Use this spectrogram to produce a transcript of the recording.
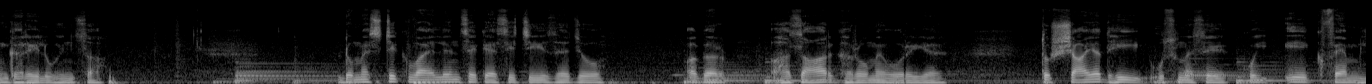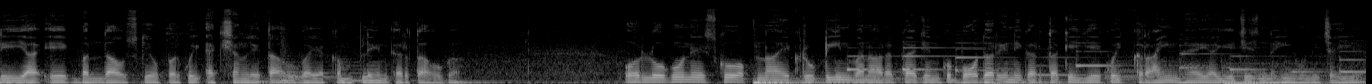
घरेलू हिंसा। डोमेस्टिक वायलेंस एक ऐसी चीज़ है जो अगर हज़ार घरों में हो रही है तो शायद ही उसमें से कोई एक फैमिली या एक बंदा उसके ऊपर कोई एक्शन लेता होगा या कंप्लेन करता होगा। और लोगों ने इसको अपना एक रूटीन बना रखा है जिनको बॉदर ही नहीं करता कि ये कोई क्राइम है या ये चीज़ नहीं होनी चाहिए।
